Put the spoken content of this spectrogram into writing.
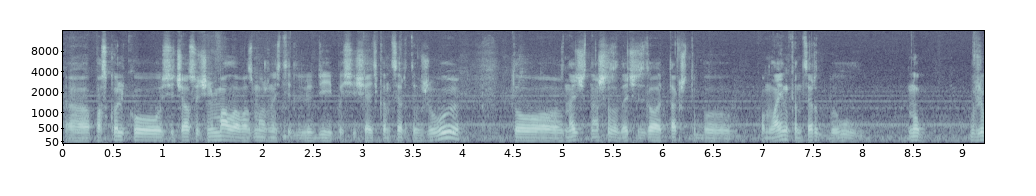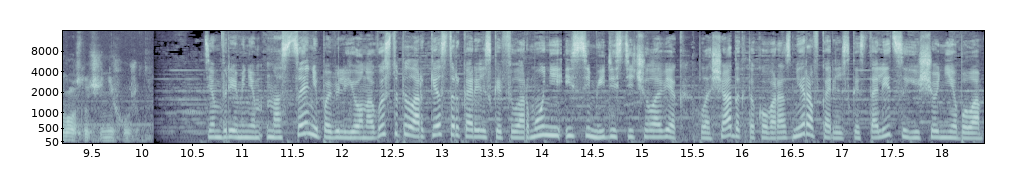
Э, поскольку сейчас очень мало возможностей для людей посещать концерты вживую, то значит наша задача сделать так, чтобы онлайн-концерт был, ну, в любом случае не хуже. Тем временем на сцене павильона выступил оркестр Карельской филармонии из 70 человек. Площадок такого размера в карельской столице еще не было.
